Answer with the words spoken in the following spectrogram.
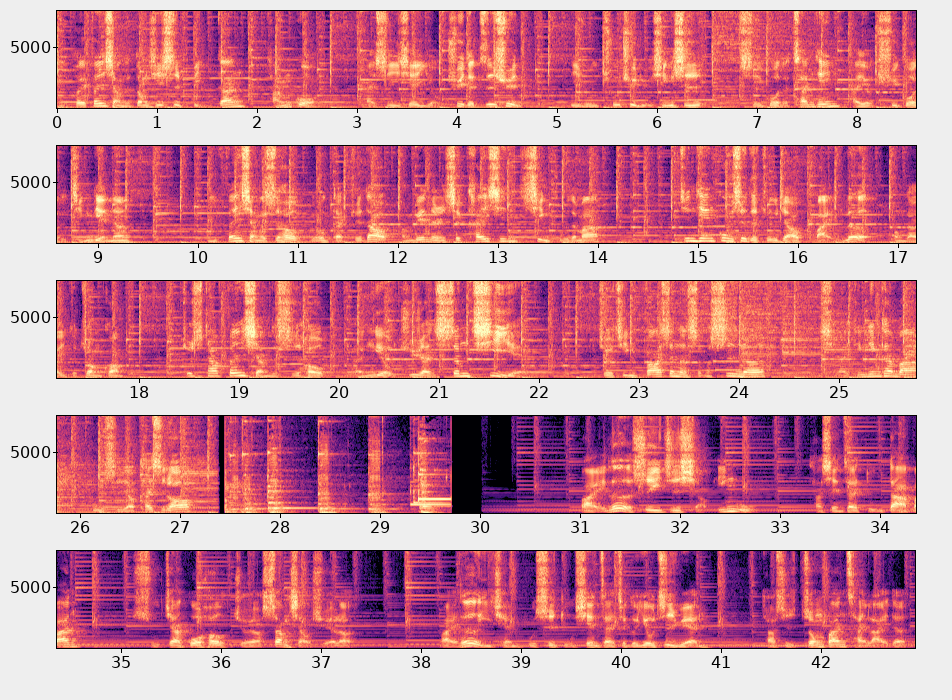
你会分享的东西是饼干、糖果，还是一些有趣的资讯，例如出去旅行时吃过的餐厅，还有去过的景点呢？你分享的时候，有感觉到旁边的人是开心、幸福的吗？今天故事的主角百乐碰到一个状况，就是他分享的时候，朋友居然生气耶！究竟发生了什么事呢？一起来听听看吧。故事要开始喽！百乐是一只小鹦鹉，它现在读大班，暑假过后就要上小学了。百乐以前不是读现在这个幼稚园，它是中班才来的。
